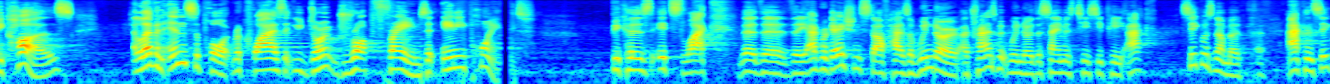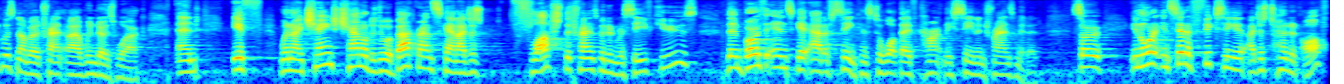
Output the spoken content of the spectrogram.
because 11n support requires that you don't drop frames at any point because it's like the, the, the, aggregation stuff has a window, a transmit window the same as TCP ACK sequence number, ACK and sequence number uh, windows work. And if when I change channel to do a background scan, I just flush the transmit and receive queues, then both ends get out of sync as to what they've currently seen and transmitted. So in order, instead of fixing it, I just turn it off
